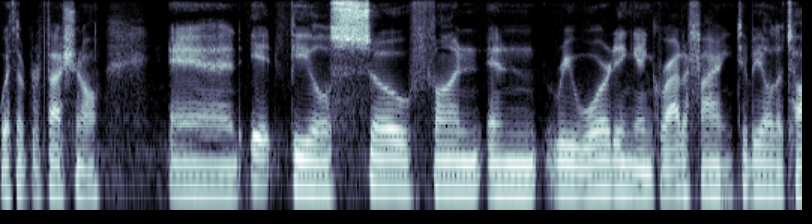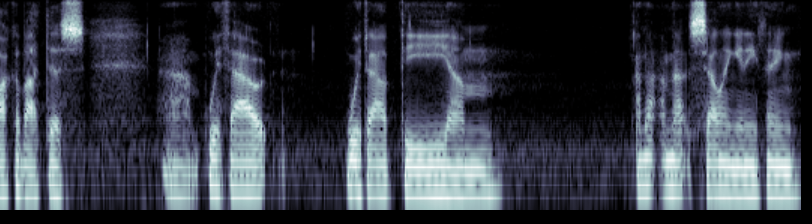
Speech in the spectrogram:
with a professional. And it feels so fun and rewarding and gratifying to be able to talk about this um, without without the. Um, I'm not. I'm not selling anything.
